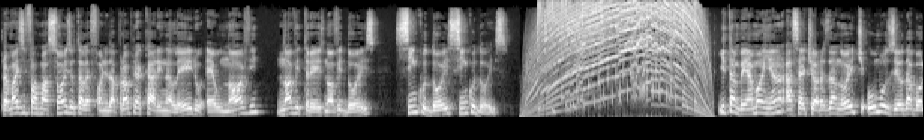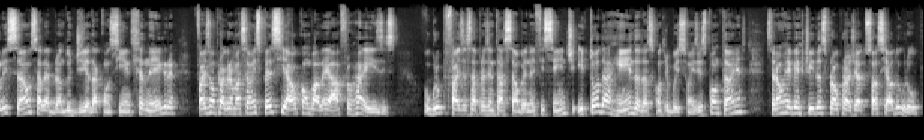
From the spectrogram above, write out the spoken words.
Para mais informações, o telefone da própria Karina Leiro é o 99392 5252. E também amanhã, às 7 horas da noite, o Museu da Abolição, celebrando o Dia da Consciência Negra, faz uma programação especial com o Balé Afro Raízes. O grupo faz essa apresentação beneficente e toda a renda das contribuições espontâneas serão revertidas para o projeto social do grupo.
